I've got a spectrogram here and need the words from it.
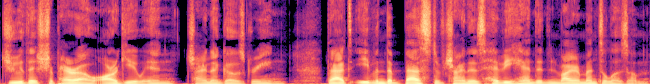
Judith Shapiro argue in China Goes Green that even the best of China's heavy handed environmentalism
